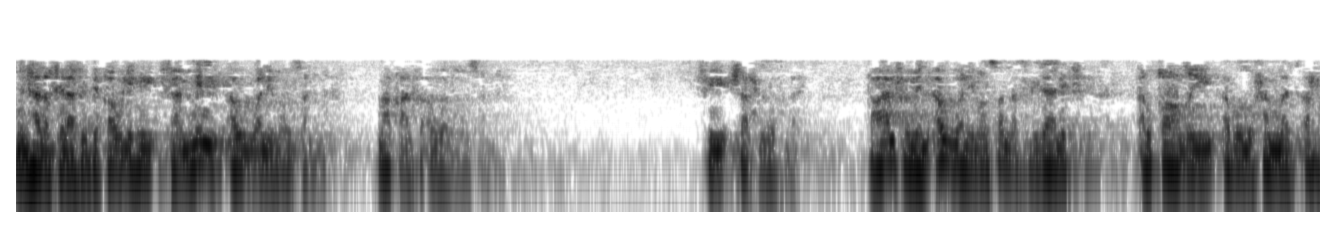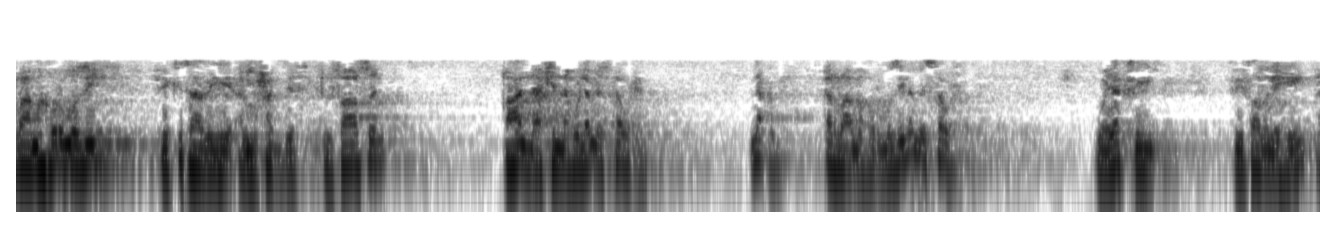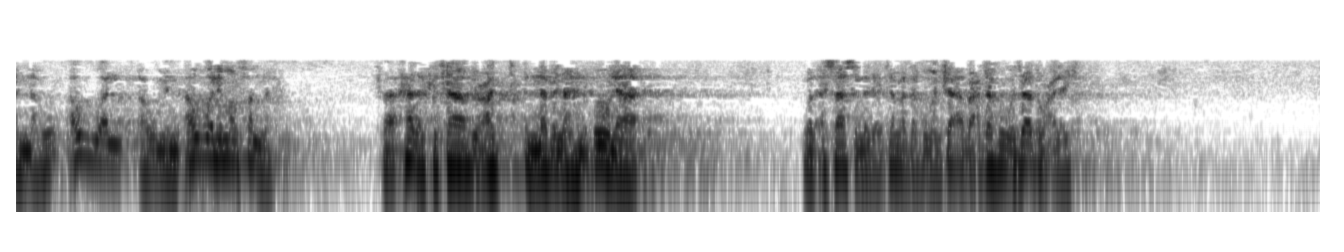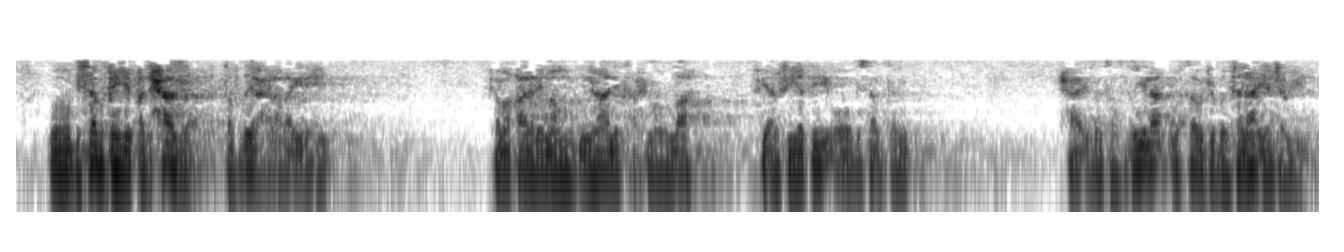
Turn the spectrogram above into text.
من هذا الخلاف بقوله فمن أول من صنف. ما قال فأول من صنف. في شرح النخبة قال فمن أول من صنف في ذلك القاضي أبو محمد الرام هرمزي في كتابه المحدث الفاصل. قال لكنه لم يستوعب. نعم الرام هرمزي لم يستوعب. ويكفي في فضله أنه أول أو من أول من صنف. فهذا الكتاب يعد اللبنة الأولى والأساس الذي اعتمده من جاء بعده وزادوا عليه. وهو بسبقه قد حاز التفضيل على غيره. كما قال الإمام ابن مالك رحمه الله في ألفيته وهو بسبق حائز تفضيلا مستوجب ثنائيا جميلا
